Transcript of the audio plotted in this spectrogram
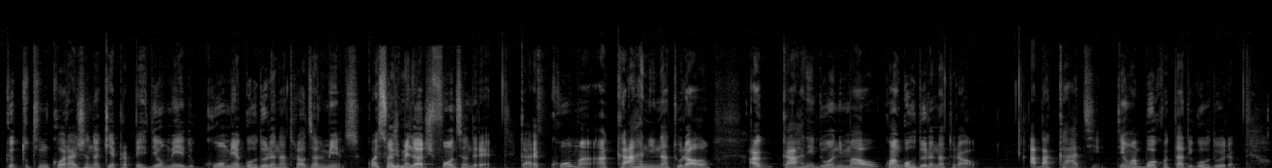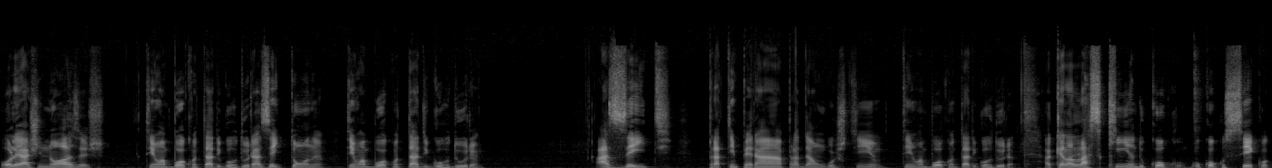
O que eu estou te encorajando aqui é para perder o medo. Come a gordura natural dos alimentos. Quais são as melhores fontes, André? Cara, coma a carne natural a carne do animal com a gordura natural. Abacate tem uma boa quantidade de gordura. Oleaginosas tem uma boa quantidade de gordura. Azeitona tem uma boa quantidade de gordura. Azeite para temperar, para dar um gostinho, tem uma boa quantidade de gordura. Aquela lasquinha do coco, o coco seco,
